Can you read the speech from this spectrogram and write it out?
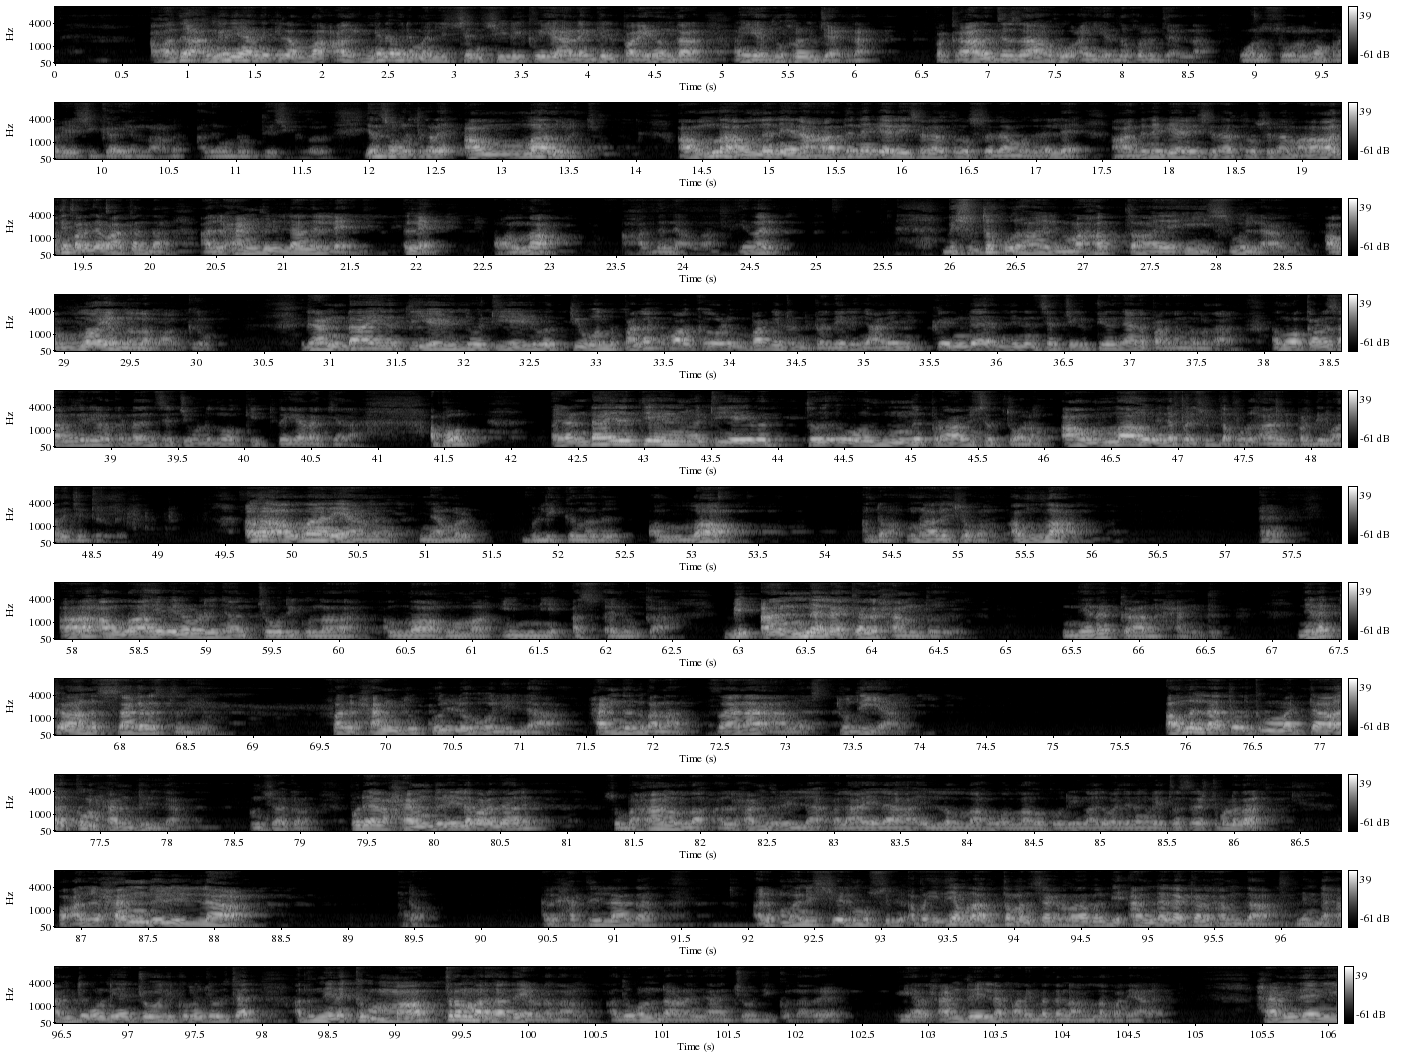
അത് അങ്ങനെയാണെങ്കിൽ അള്ളാ ഇങ്ങനെ ഒരു മനുഷ്യൻ ശീലിക്കുകയാണെങ്കിൽ പറയുന്നത് എന്താണ് ആ യദുഹൽ ജന്ന കാന ജസാഹു ആ യദുഹൽ ജന്ന. ഓന് സ്വർഗം പ്രവേശിക്കുക എന്നാണ് അതുകൊണ്ട് ഉദ്ദേശിക്കുന്നത്. എന്ന് സുഹൃത്തുക്കളെ അമ്മ എന്ന് വിളിച്ചു. അള്ള അന്ന് ഞാൻ ആദനബി അലൈഹി സ്വലാത്തു വസ്സലാം മുതൽ അല്ലേ? ആദനബി അലൈഹി സ്വലാത്തു വസ്സലാം ആദ്യം പറഞ്ഞ വാക്കെന്താ അൽഹംദുലില്ലാ എന്നല്ലേ? അല്ലേ? അള്ളാഹ് അതന്നെ അള്ളാ. എന്നാൽ വിശുദ്ധ ഖുർആനിൽ മഹത്തായ ഈ ഇസ്മുല്ലാണ് അള്ളാ എന്നുള്ള വാക്ക്. രണ്ടായിരത്തി എഴുന്നൂറ്റി എഴുപത്തി ഒന്ന് പല വാക്കുകളും പറഞ്ഞിട്ടുണ്ട് അതിൽ ഞാൻ എനിക്ക് എന്റെ ഇതിനനുസരിച്ച് കിട്ടിയത് ഞാൻ പറഞ്ഞെന്നുള്ളതാണ്. അത് നോക്കാനുള്ള സാമഗ്രികളൊക്കെ ഉണ്ട്. അതനുസരിച്ച് കൊണ്ട് നോക്കി തയ്യാറാക്കിയതാണ് അപ്പോൾ രണ്ടായിരത്തി എഴുന്നൂറ്റി എഴുപത്തി ഒന്ന് പ്രാവശ്യത്തോളം അള്ളാഹുവിനെ പരിശുദ്ധ ഖുർആാനിൽ പ്രതിപാദിച്ചിട്ടുണ്ട്. ആ അള്ളാനെയാണ് നമ്മൾ വിളിക്കുന്നത് അള്ളാഹ്. ഉണ്ടോ നമ്മൾ ആലോചിച്ച് നോക്കണം. അള്ളാഹ്. ആ അള്ളാഹുവിനോട് ഞാൻ ചോദിക്കുന്നതാണ് അള്ളാഹുമ്മ ഇന്നി അസ്അലുക ബി അന്നലക്കൽ ഹംദ്. നിനക്കാണ് ഹംദ്. നിനക്കാണ് സകല സ്തുതിയും ഫൽ ഹംദു കുല്ലുഹൂലില്ല ഹംദ് എന്ന് പറഞ്ഞ സന ആണ് സ്തുതിയാണ്. അന്നല്ലാത്തവർക്ക് മറ്റാർക്കും ഹംദില്ല. മനസ്സിലാക്കണം? ഇപ്പോൾ ഒരു അൽഹംദുലില്ല പറഞ്ഞാൽ സുബഹാനല്ല അലഹമില്ല വലായിലാഹ ഇല്ലാഹു അള്ളാഹു കൂടി നാല് വചനങ്ങൾ ഏറ്റവും ശ്രേഷ്ഠമുള്ളതാണ്. അപ്പോൾ അൽഹംദുലില്ല. കേട്ടോ അൽഹംദുലില്ല അത് മനുഷ്യർ മുസ്ലിം. അപ്പൊ ഇത് നമ്മൾ അർത്ഥം മനസ്സിലാക്കണം. അതാ പറഞ്ഞ അന്നലക്കൽ ഹംദ. നിന്റെ ഹംദ് കൊണ്ട് ഞാൻ ചോദിക്കുന്നു ചോദിച്ചാൽ അത് നിനക്ക് മാത്രം അർഹതയുള്ളതാണ്. അതുകൊണ്ടാണ് ഞാൻ ചോദിക്കുന്നത്. ഈ അൽഹംദില്ല പറയുമ്പോൾ തന്നെ അല്ല പറയാണ്. ഹമിദനി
